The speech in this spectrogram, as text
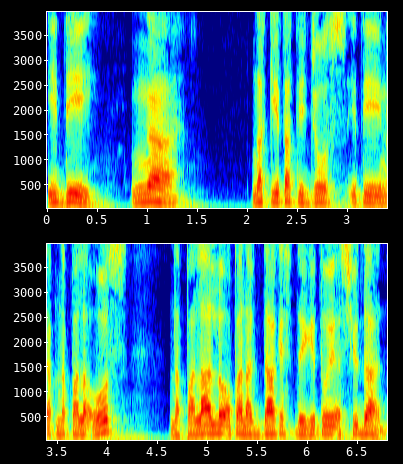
idi nga nakita ti Diyos iti napalaos napalalo a panagdakes dagitoy a syudad.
